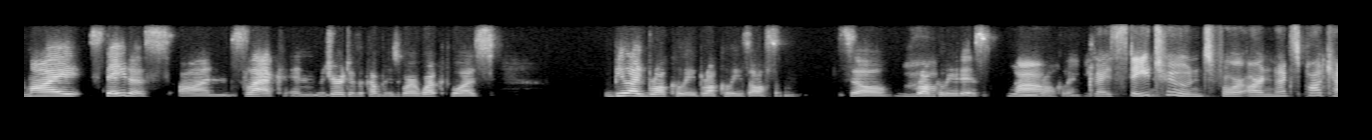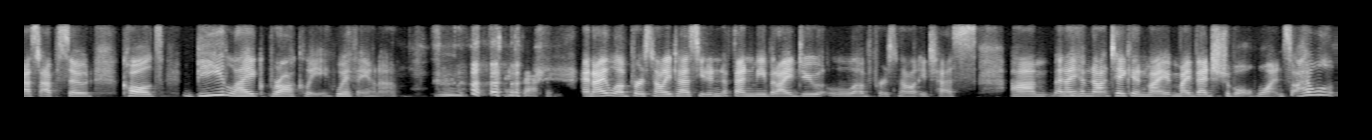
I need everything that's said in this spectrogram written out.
my status on Slack and majority of the companies where I worked was be like broccoli. Broccoli is awesome. So wow. broccoli it is. Wow. Broccoli. You guys stay tuned for our next podcast episode called Be Like Broccoli with Anna. Mm, exactly. and I love personality tests. You didn't offend me, but I do love personality tests. Um, and I have not taken my my vegetable one, so I will.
